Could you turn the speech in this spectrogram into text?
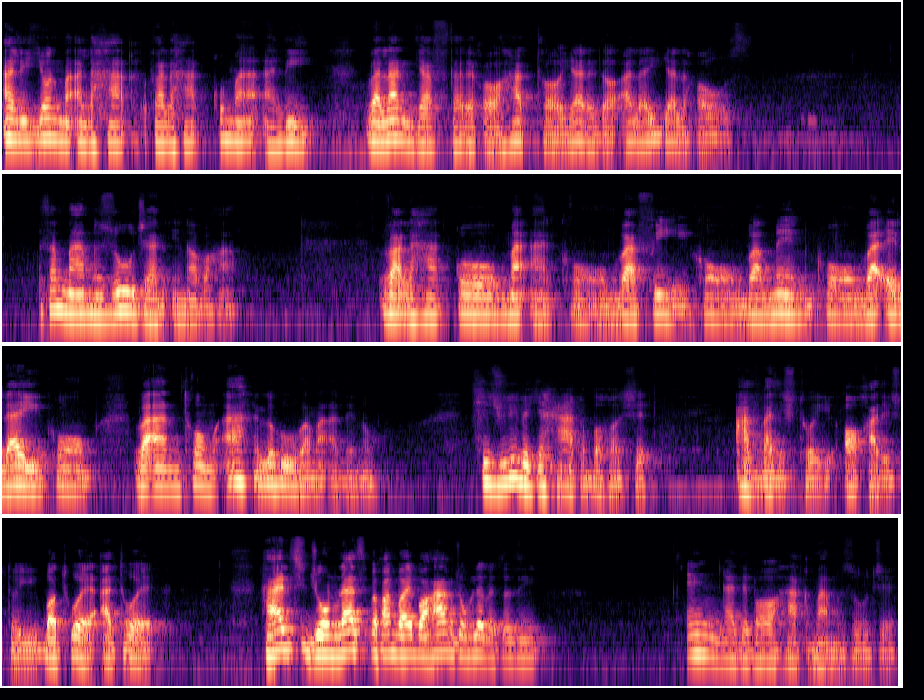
علی مع الحق و الحق مع علی ولن یفترقا حتی یردا علی الحوض. مثلا ممزوجن اینا با هم. و الحق معکم و فیکم و منکم و الیکم و انتم اهله و معدنه چجوری بگه حق باهاشه؟ اولش تویی آخرش تویی با توه اتوه. هر چی جمله است بخوایم باید با حق جمله بسازیم اینقدر با حق ممزوجه.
